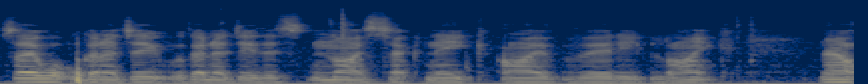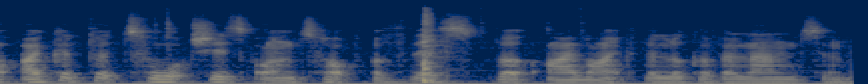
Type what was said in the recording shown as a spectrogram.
So what we're gonna do, we're gonna do this nice technique I really like. Now I could put torches on top of this, but I like the look of a lantern.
